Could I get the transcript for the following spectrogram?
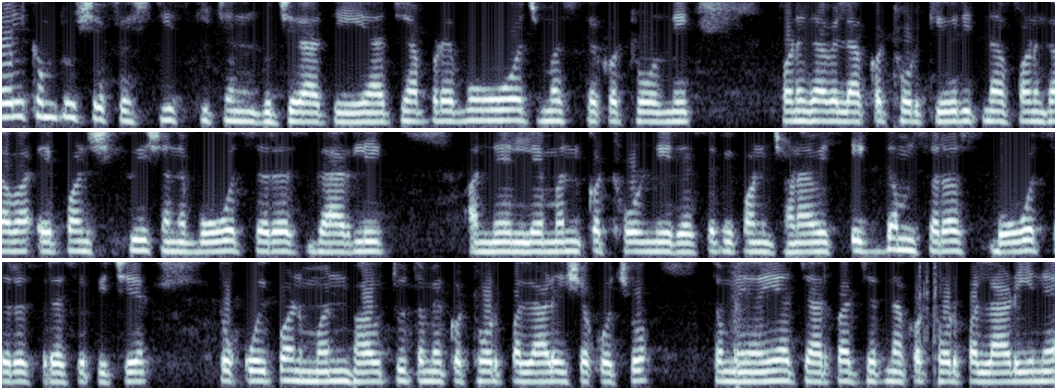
વેલકમ ટુ શેફ એસટીઝ કિચન ગુજરાતી. આજે આપણે બહુ જ મસ્ત કઠોળની ફણગાવેલા કઠોળ કેવી રીતના ફણગાવા એ પણ શીખવીશ અને બહુ જ સરસ ગાર્લિક અને લેમન કઠોળની રેસિપી પણ જણાવીશ. એકદમ સરસ, બહુ જ સરસ રેસિપી છે. તો કોઈ પણ મન ભાવતું તમે કઠોળ પલાળી શકો છો. તો મેં અહીંયા ચાર પાંચ જાતના કઠોળ પલાળીને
